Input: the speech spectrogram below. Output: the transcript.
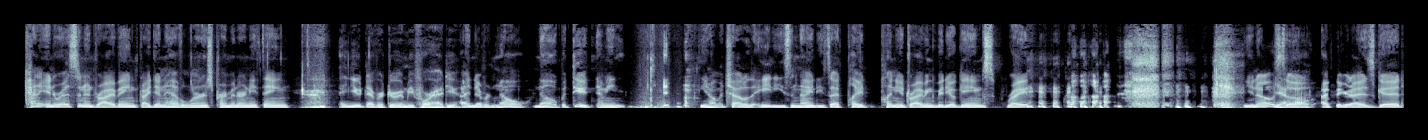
kind of interested in driving, but I didn't have a learner's permit or anything. And you'd never driven before, had you? I never know, no. But dude, I mean, it, you know, I'm a child of the '80s and '90s. I played plenty of driving video games, right? you know, Yeah. so I figured I was good,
